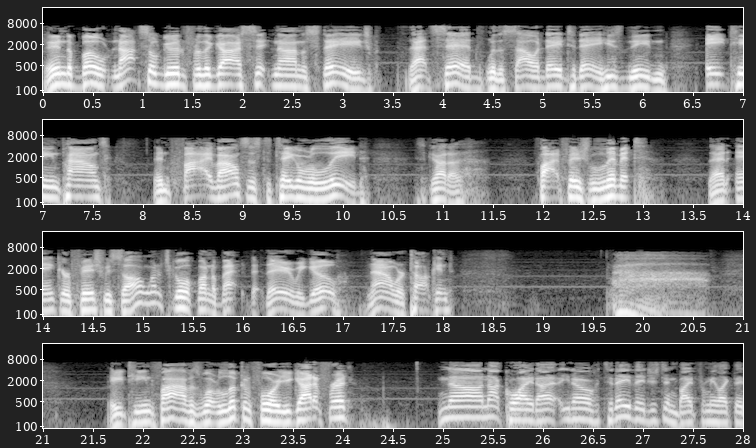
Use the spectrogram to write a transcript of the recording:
in the boat. Not so good for the guy sitting on the stage. That said, with a solid day today, he's needing 18 pounds and 5 ounces to take over the lead. He's got a five fish limit. That anchor fish we saw. Why don't you go up on the back? There we go. Now we're talking. Ah, 18.5 is what we're looking for. You got it, Fred? No, not quite. I, you know, today they just didn't bite for me like they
